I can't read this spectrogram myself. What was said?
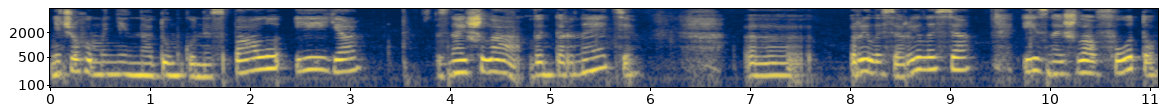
Нічого мені на думку не спало, і я знайшла в інтернеті, е, рилася, рилася, і знайшла фото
